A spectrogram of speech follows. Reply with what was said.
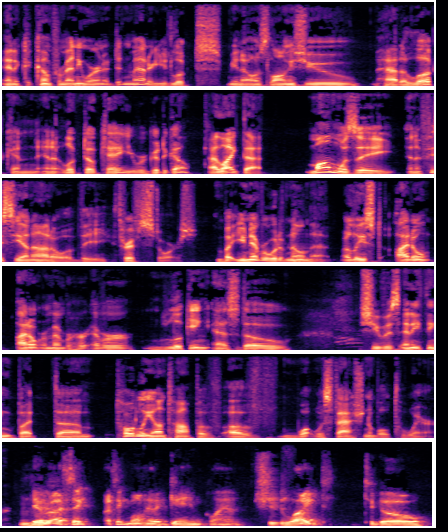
and it could come from anywhere and it didn't matter you looked you know as long as you had a look and and it looked okay you were good to go i like that mom was a an aficionado of the thrift stores But you never would have known that. Or at least I don't. I don't remember her ever looking as though she was anything but um, totally on top of, of what was fashionable to wear. Mm-hmm. Yeah, but I think I think mom had a game plan. She liked to go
